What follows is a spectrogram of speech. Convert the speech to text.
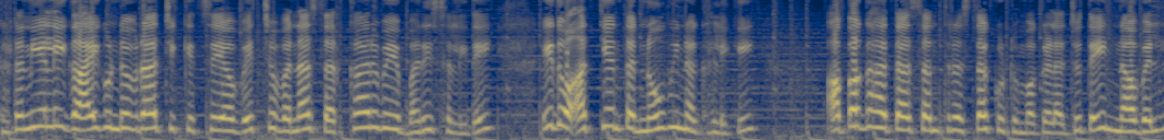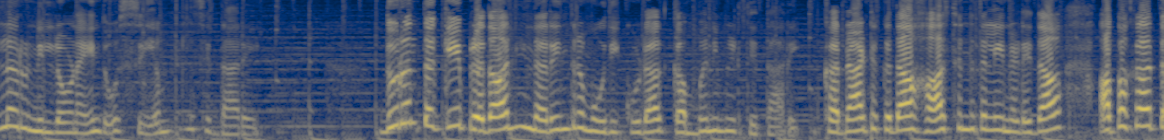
ಘಟನೆಯಲ್ಲಿ ಗಾಯಗೊಂಡವರ ಚಿಕಿತ್ಸೆಯ ವೆಚ್ಚವನ್ನ ಸರ್ಕಾರವೇ ಭರಿಸಲಿದೆ. ಇದು ಅತ್ಯಂತ ನೋವಿನ ಘಳಿಗೆ. ಅಪಘಾತ ಸಂತ್ರಸ್ತ ಕುಟುಂಬಗಳ ಜೊತೆ ನಾವೆಲ್ಲರೂ ನಿಲ್ಲೋಣ ಎಂದು ಸಿಎಂ ತಿಳಿಸಿದ್ದಾರೆ. ದುರಂತಕ್ಕೆ ಪ್ರಧಾನಿ ನರೇಂದ್ರ ಮೋದಿ ಕೂಡ ಕಂಬನಿ ಮಿಡಿದಿದ್ದಾರೆ. ಕರ್ನಾಟಕದ ಹಾಸನದಲ್ಲಿ ನಡೆದ ಅಪಘಾತ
